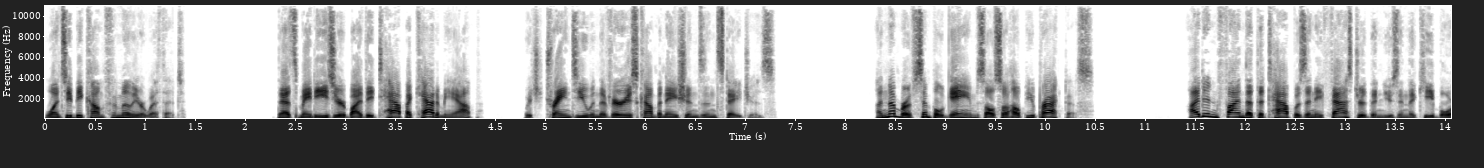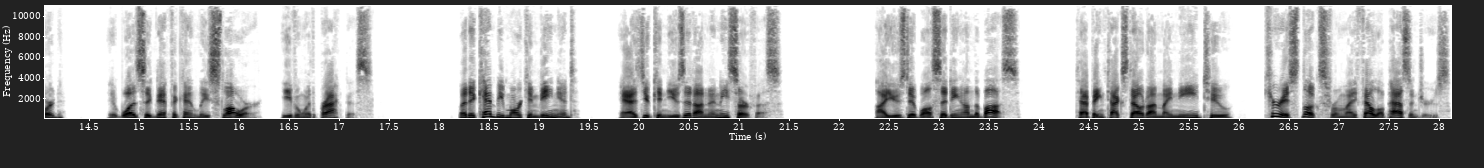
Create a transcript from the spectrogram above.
once you become familiar with it. That's made easier by the Tap Academy app, which trains you in the various combinations and stages. A number of simple games also help you practice. I didn't find that the tap was any faster than using the keyboard. It was significantly slower, even with practice but it can be more convenient, as you can use it on any surface. I used it while sitting on the bus, tapping text out on my knee to curious looks from my fellow passengers.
